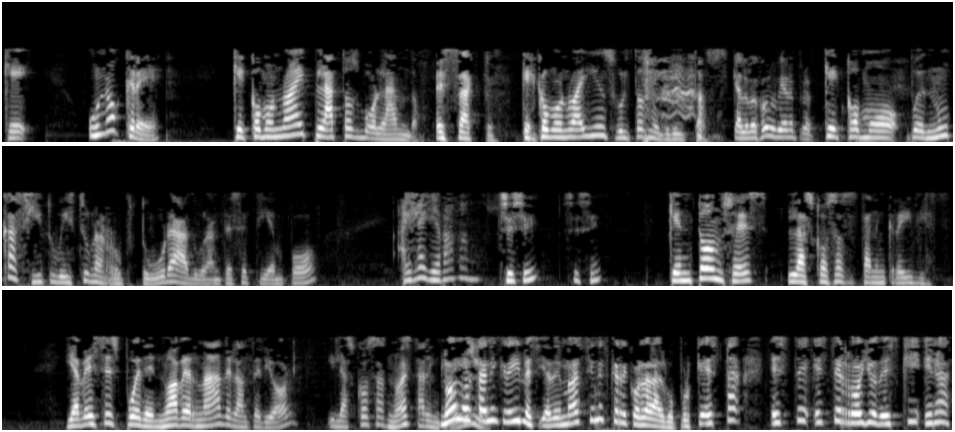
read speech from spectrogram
Que uno cree que como no hay platos volando, Exacto. que como no hay insultos ni gritos, Que a lo mejor hubieran, pero que como pues nunca sí tuviste una ruptura durante ese tiempo, ahí la llevábamos. Sí, sí, sí, sí. Que entonces las cosas están increíbles. Y a veces puede no haber nada del anterior y las cosas no estar No, increíbles. no están increíbles. Y además tienes que recordar algo, porque esta, este, este rollo de es que era,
